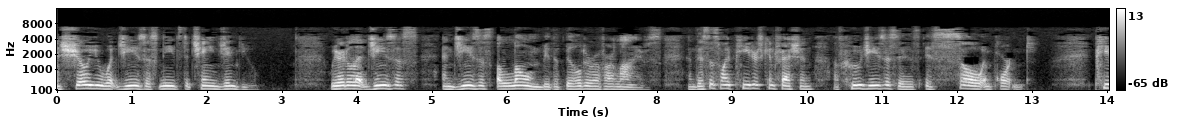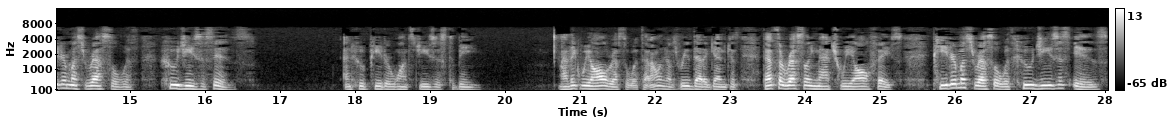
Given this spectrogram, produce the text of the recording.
and show you what Jesus needs to change in you. We are to let Jesus and Jesus alone be the builder of our lives. And this is why Peter's confession of who Jesus is is so important. Peter must wrestle with who Jesus is and who Peter wants Jesus to be. I think we all wrestle with that. I want to just read that again because that's a wrestling match we all face. Peter must wrestle with who Jesus is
